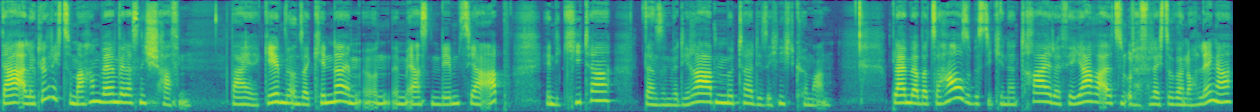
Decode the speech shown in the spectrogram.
da alle glücklich zu machen, werden wir das nicht schaffen. Weil geben wir unsere Kinder im, im ersten Lebensjahr ab in die Kita, dann sind wir die Rabenmütter, die sich nicht kümmern. Bleiben wir aber zu Hause, bis die Kinder drei oder vier Jahre alt sind oder vielleicht sogar noch länger,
